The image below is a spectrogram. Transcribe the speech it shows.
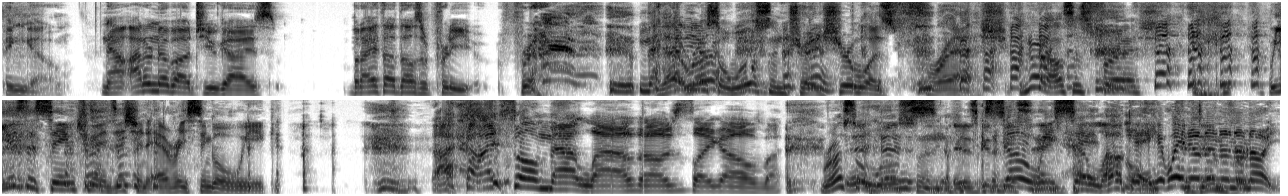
Bingo. Now, I don't know about you guys, but I thought that was a pretty fresh. that Russell Wilson trade sure was fresh. You know what else is fresh? we use the same transition every single week. I, I, saw Matt laugh, and I was just like, "Oh my!" Russell Wilson is going to so be we say, hello. Okay, wait, no, no, no, no, no.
